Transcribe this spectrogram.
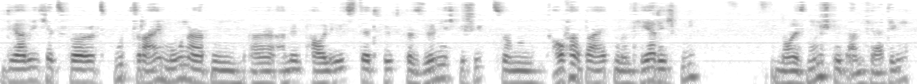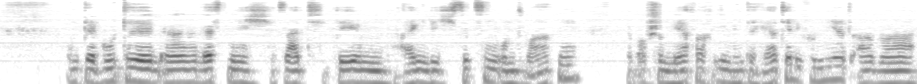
Die habe ich jetzt vor gut drei Monaten äh, an den Paul Ilstedt höchstpersönlich geschickt zum Aufarbeiten und Herrichten, neues Mundstück anfertigen. Und der Gute äh, lässt mich seitdem eigentlich sitzen und warten. Ich habe auch schon mehrfach ihm hinterher telefoniert, aber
